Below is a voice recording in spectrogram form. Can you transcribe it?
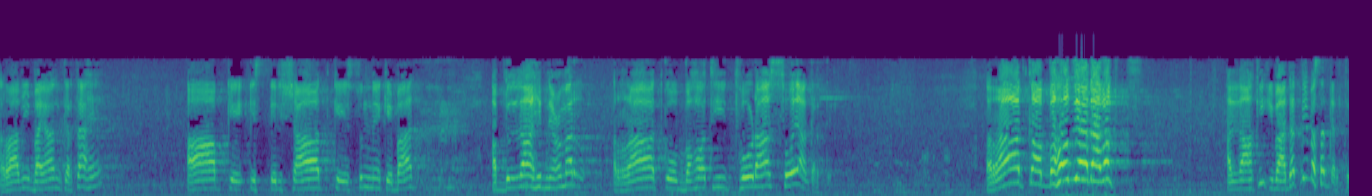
راوی بیان کرتا ہے، آپ کے اس ارشاد کے سننے کے بعد عبد اللہ ابن عمر رات کو بہت ہی تھوڑا سویا کرتے۔ رات کا بہت زیادہ وقت اللہ کی عبادت میں بسر کرتے۔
